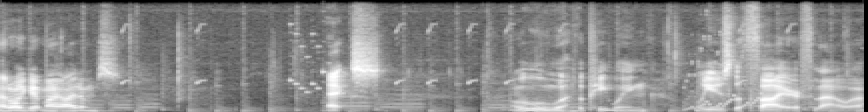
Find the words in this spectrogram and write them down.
How do I get my items? X. Ooh, I have a P-Wing. We'll use the fire flower.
